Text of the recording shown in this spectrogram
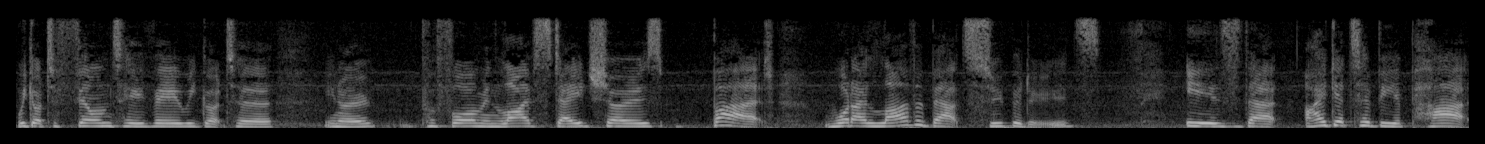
We got to film TV, we got to, you know, perform in live stage shows. But what I love about Super Dudes is that I get to be a part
